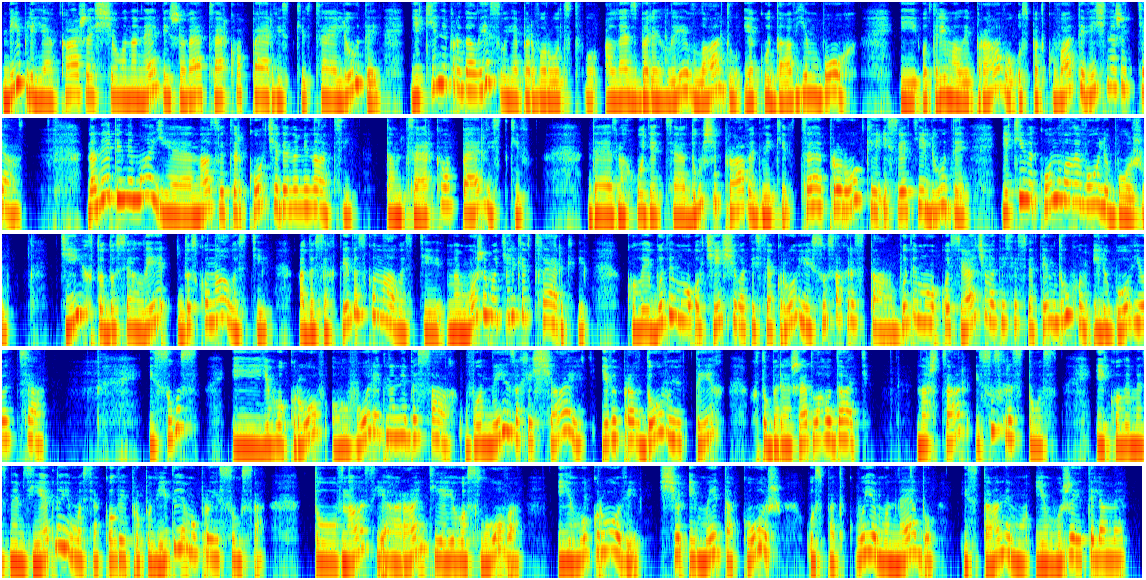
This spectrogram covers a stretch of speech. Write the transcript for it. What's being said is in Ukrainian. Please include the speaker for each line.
Speaker 1: Біблія каже, що на небі живе церква первістків. Це люди, які не продали своє первородство, але зберегли владу, яку дав їм Бог, і отримали право успадкувати вічне життя. На небі немає назви церков чи деномінацій, там церква первістків, де знаходяться душі праведників, це пророки і святі люди, які виконували волю Божу ті, хто досягли досконалості, а досягти досконалості ми можемо тільки в церкві, коли будемо очищуватися кров'ю Ісуса Христа, будемо освячуватися Святим Духом і любов'ю Отця. Ісус і Його кров говорять на небесах, вони захищають і виправдовують тих, хто береже благодать. Наш цар Ісус Христос. І коли ми з ним з'єднуємося, коли проповідуємо про Ісуса, то в нас є гарантія Його слова і Його крові, що і ми також успадкуємо небо і станемо Його жителями.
